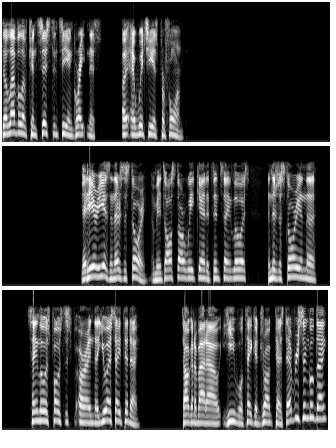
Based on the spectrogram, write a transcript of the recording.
The level of consistency and greatness uh, at which he has performed. And here he is, and there's the story. I mean, it's All-Star Weekend. It's in St. Louis. And there's a story in the St. Louis Post, or in the USA Today, talking about how he will take a drug test every single day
